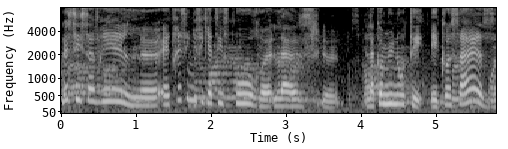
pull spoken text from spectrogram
Le 6 avril est très significatif pour la, euh, la communauté écossaise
